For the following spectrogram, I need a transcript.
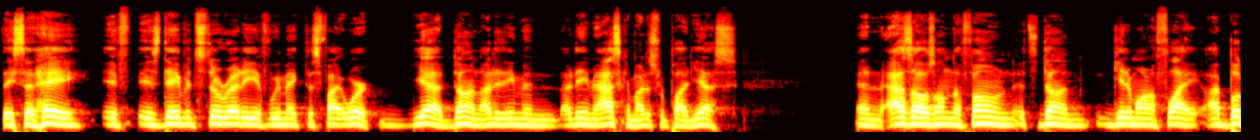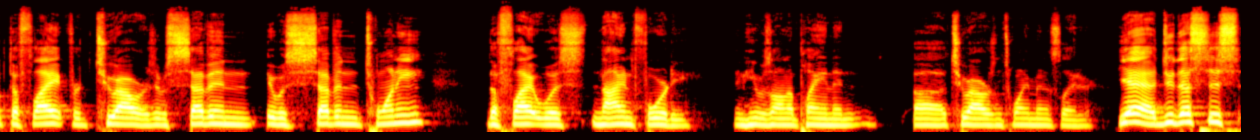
they said, "Hey, if is David still ready if we make this fight work?" Yeah, done. I didn't even I didn't even ask him. I just replied yes. And as I was on the phone, it's done. Get him on a flight. I booked a flight for two hours. It was seven. It was seven twenty. The flight was nine forty, and he was on a plane in uh, two hours and twenty minutes later. Yeah, dude, that's just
